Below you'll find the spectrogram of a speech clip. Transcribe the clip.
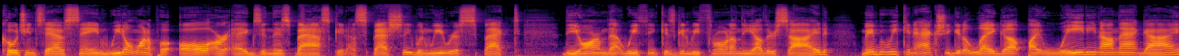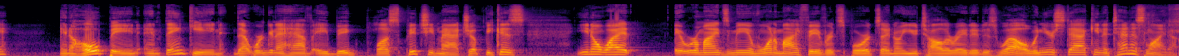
coaching staffs saying we don't want to put all our eggs in this basket, especially when we respect the arm that we think is going to be thrown on the other side? Maybe we can actually get a leg up by waiting on that guy and hoping and thinking that we're going to have a big plus pitching matchup because you know what? It reminds me of one of my favorite sports. I know you tolerate it as well. When you're stacking a tennis lineup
